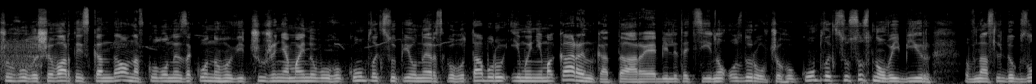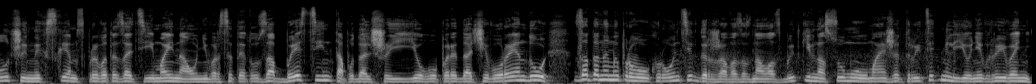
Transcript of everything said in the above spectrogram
Чого лише вартий скандал навколо незаконного відчуження майнового комплексу піонерського табору імені Макаренка та реабілітаційно-оздоровчого комплексу Сосновий бір внаслідок злочинних схем з приватизації майна університету за безцінь та подальшої його передачі в оренду. За даними правоохоронців, держава зазнала збитків на суму у майже 30 мільйонів гривень.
